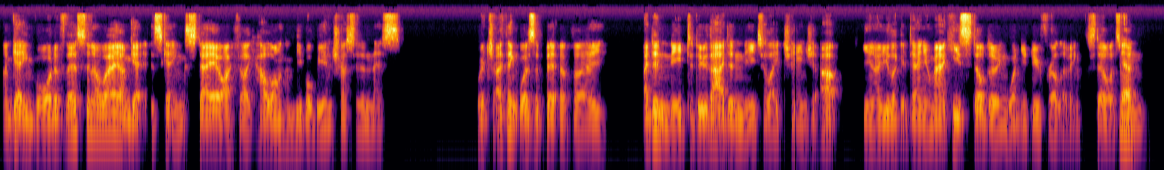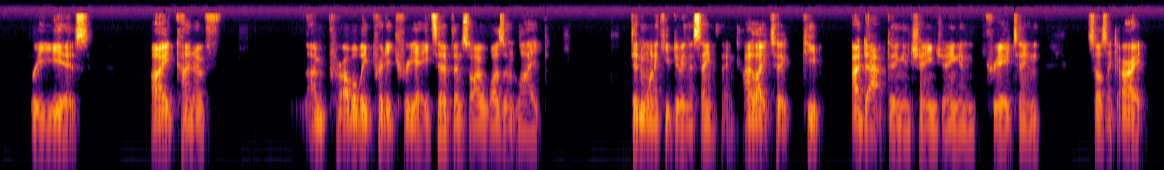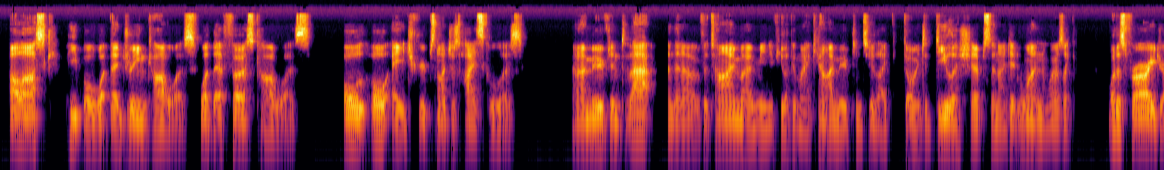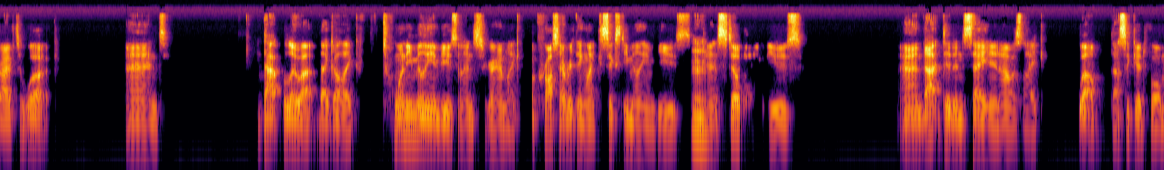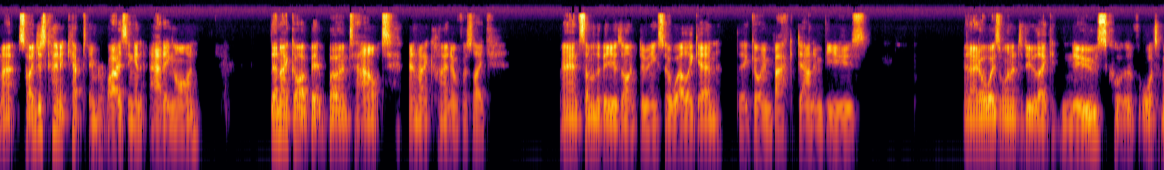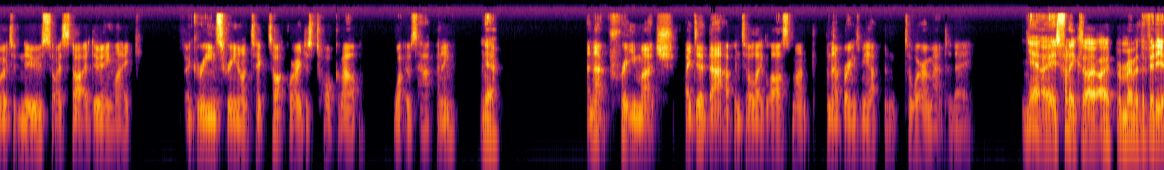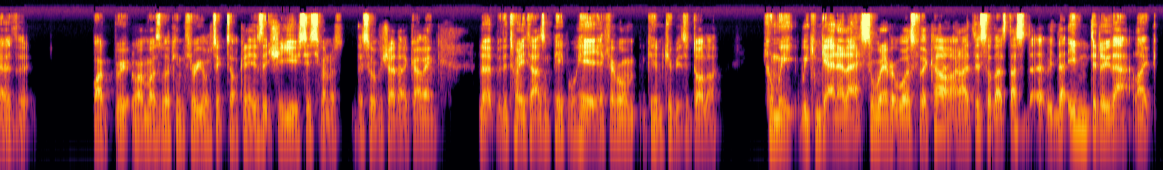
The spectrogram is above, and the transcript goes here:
I'm getting bored of this in a way. I'm get it's getting stale. I feel like how long can people be interested in this? Which I think was a bit of a I didn't need to do that. I didn't need to like change it up. You know, you look at Daniel Mack, he's still doing what you do for a living. Still, it's Yeah. been three years. I kind of I'm probably pretty creative. And so I wasn't like didn't want to keep doing the same thing. I like to keep adapting and changing and creating. So I was like, all right, I'll ask people what their dream car was, what their first car was, all all age groups, not just high schoolers. And I moved into that. And then over time, I mean, if you look at my account, I moved into like going to dealerships and I did one where I was like, what does Ferrari drive to work? And that blew up. That got like 20 million views on Instagram, like across everything, like 60 million views. Mm. And it's still getting views. And that did insane. And I was like, well, that's a good format. So I just kind of kept improvising and adding on. Then I got a bit burnt out and I kind of was like, man, some of the videos aren't doing so well again. They're going back down in views. And I'd always wanted to do like news, of automotive news. So I started doing like a green screen on TikTok where I just talk about what was happening. Yeah. And that pretty much, I did that up until like last month. And that brings me up to where I'm at today. Yeah, it's funny because I, I remember the video that I, when I was looking through your TikTok, and it is literally you sitting on the silver shadow, going, "Look, with the twenty thousand people here, if everyone contributes a dollar, can we we can get an LS or whatever it was for the car?" And I just thought that's that's I mean, that, even to do that, like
